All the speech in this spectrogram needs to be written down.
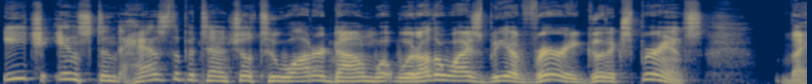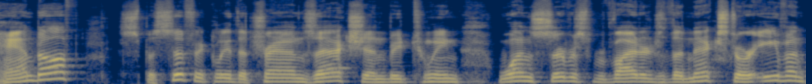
each instant has the potential to water down what would otherwise be a very good experience. The handoff, specifically the transaction between one service provider to the next, or even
